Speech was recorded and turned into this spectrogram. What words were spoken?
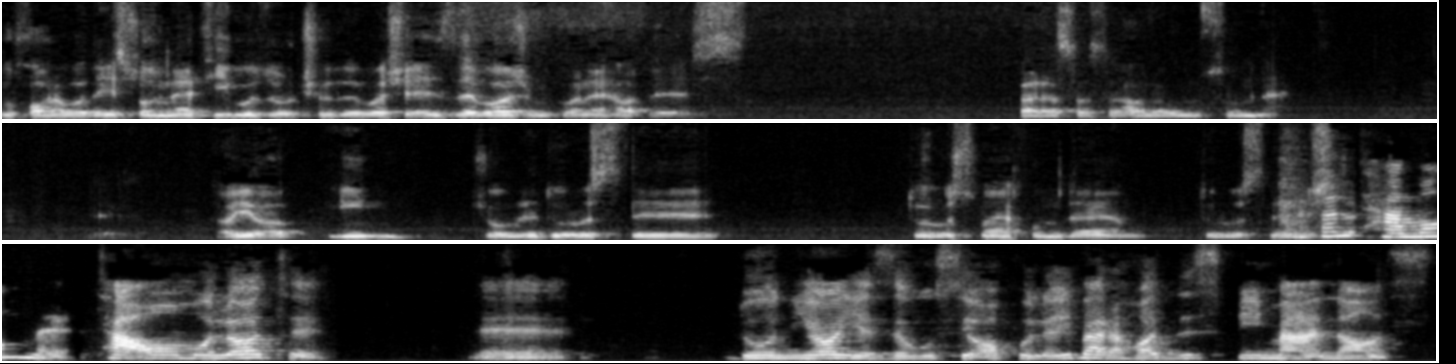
تو خانواده سنتی بزرگ شده باشه ازدواج می‌کنه حادث بر اساس حالا اون سنت. آیا این جمله درسته؟ درست من خوندم؟ درست نوشتم؟ تمام تعاملات دنیای زئوسی آپولویی برای حادث بی معناست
